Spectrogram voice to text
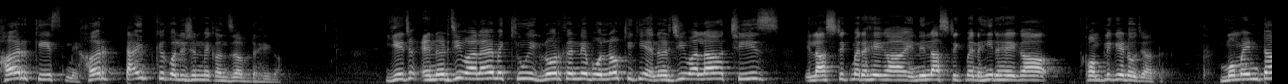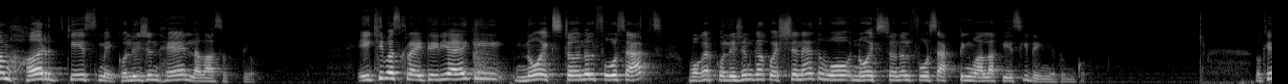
हर केस में, हर टाइप के कोलिजन में कंजर्व रहेगा। ये जो एनर्जी वाला है, मैं क्यों इग्नोर करने बोल रहा हूँ? क्योंकि एनर्जी वाला चीज़ इलास्टिक में रहेगा इन इलास्टिक में नहीं रहेगा कॉम्प्लिकेट हो जाता है। मोमेंटम हर केस में कोलिजन है, लगा सकते हो। एक ही बस क्राइटेरिया है कि नो एक्सटर्नल फोर्स एक्ट्स वो अगर कोलिजन का क्वेश्चन है तो वो नो एक्सटर्नल फोर्स एक्टिंग वाला केस ही देंगे तुमको। Okay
